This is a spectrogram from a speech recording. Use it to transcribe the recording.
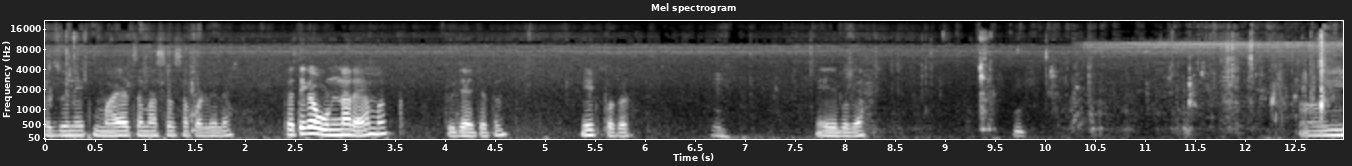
अजून एक मायाचा मासा सापडलेला आहे. प्रत्येका उडणार आहे मग? तुझ्या ह्याच्यातून. नीट पकड. हे बघा. आणि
